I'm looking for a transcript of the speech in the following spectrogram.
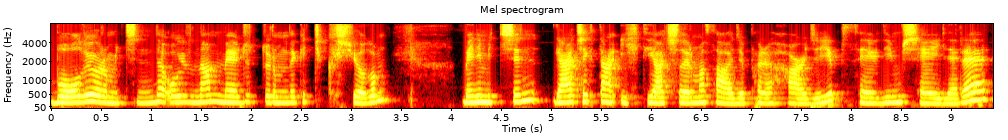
boğuluyorum içinde. O yüzden mevcut durumdaki çıkış yolum benim için gerçekten ihtiyaçlarıma sadece para harcayıp sevdiğim şeylere,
